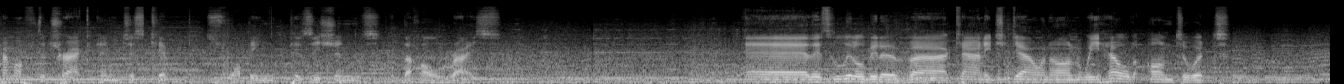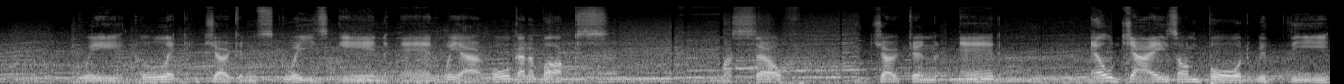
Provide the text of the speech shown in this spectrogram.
come off the track and just kept swapping positions the whole race. Uh, there's a little bit of uh, carnage going on. We held on to it. We let Jokin squeeze in, and we are all to box. Myself, Jokin, and LJ's on board with the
